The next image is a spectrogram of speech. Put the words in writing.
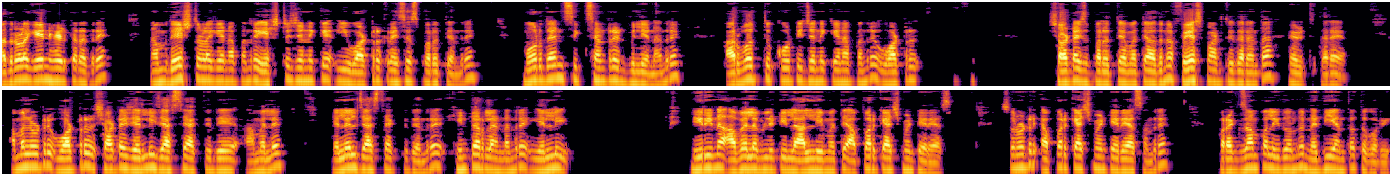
ಅದ್ರೊಳಗೆ ಏನ್ ಹೇಳ್ತಾರಂದ್ರೆ, ನಮ್ಮ ದೇಶದೊಳಗೆ ಏನಪ್ಪಾ ಅಂದ್ರೆ ಎಷ್ಟು ಜನಕ್ಕೆ ಈ ವಾಟರ್ ಕ್ರೈಸಿಸ್ ಬರುತ್ತೆ ಅಂದ್ರೆ more than six hundred million ಅಂದ್ರೆ ಅರವತ್ತು ಕೋಟಿ ಜನಕ್ಕೆ ಏನಪ್ಪಾ ಅಂದ್ರೆ ವಾಟರ್ ಶಾರ್ಟೇಜ್ ಬರುತ್ತೆ ಮತ್ತೆ ಅದನ್ನ ಫೇಸ್ ಮಾಡ್ತಿದ್ದಾರೆ ಅಂತ ಹೇಳ್ತಿದ್ದಾರೆ. ಆಮೇಲೆ ನೋಡ್ರಿ ವಾಟರ್ ಶಾರ್ಟೇಜ್ ಎಲ್ಲಿ ಜಾಸ್ತಿ ಆಗ್ತಿದೆ? ಆಮೇಲೆ ಎಲ್ಲೆಲ್ಲಿ ಜಾಸ್ತಿ ಆಗ್ತಿದೆ ಅಂದ್ರೆ ಹಿಂಟರ್ಲ್ಯಾಂಡ್ ಅಂದ್ರೆ ಎಲ್ಲಿ ನೀರಿನ ಅವೈಲಬಿಲಿಟಿ ಇಲ್ಲ, ಅಲ್ಲಿ ಮತ್ತೆ ಅಪ್ಪರ್ ಕ್ಯಾಚ್ಮೆಂಟ್ ಏರಿಯಾಸ್ ಸೊ ನೋಡ್ರಿ ಅಪ್ಪರ್ ಕ್ಯಾಚ್ಮೆಂಟ್ ಏರಿಯಾಸ್ ಅಂದ್ರೆ ಫಾರ್ ಎಕ್ಸಾಂಪಲ್ ಇದೊಂದು ನದಿ ಅಂತ ತಗೋರಿ.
